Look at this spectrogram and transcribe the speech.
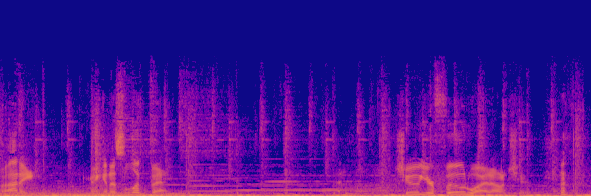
Buddy, you're making us look bad. Chew your food, why don't you?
